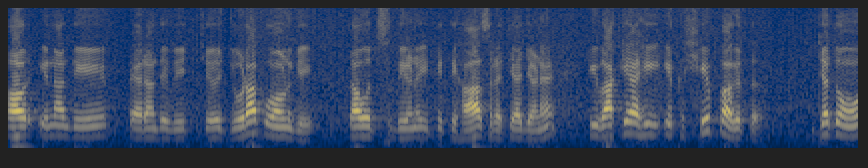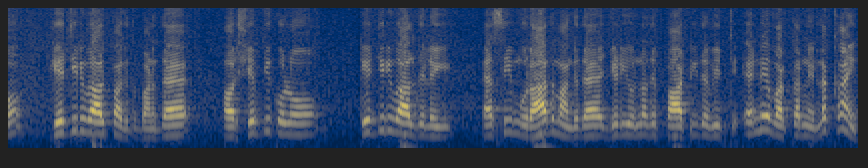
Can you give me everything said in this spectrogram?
ਔਰ ਇਹਨਾਂ ਦੇ ਪੈਰਾਂ ਦੇ ਵਿੱਚ ਜੋੜਾ ਪਵਾਉਣਗੇ, ਤਾਂ ਉਸ ਦਿਨ ਇੱਕ ਇਤਿਹਾਸ ਰਚਿਆ ਜਾਣਾ ਕਿ ਵਾਕਿਆ ਹੀ ਇੱਕ ਸ਼ਿਵ ਭਗਤ ਜਦੋਂ ਕੇਜਰੀਵਾਲ ਭਗਤ ਬਣਦਾ ਹੈ ਔਰ ਸ਼ਿਵ ਜੀ ਕੋਲੋਂ ਕੇਜਰੀਵਾਲ ਦੇ ਲਈ ਐਸੀ ਮੁਰਾਦ ਮੰਗਦਾ ਹੈ ਜਿਹੜੀ ਉਹਨਾਂ ਦੇ ਪਾਰਟੀ ਦੇ ਵਿੱਚ ਇੰਨੇ ਵਰਕਰ ਨੇ, ਲੱਖਾਂ ਹੀ,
